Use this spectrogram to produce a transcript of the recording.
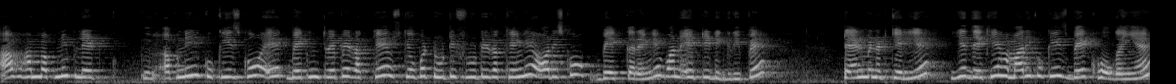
अब हम अपनी प्लेट अपनी कुकीज को एक बेकिंग ट्रे पे रख के उसके ऊपर टूटी फ्रूटी रखेंगे और इसको बेक करेंगे 180 डिग्री पे। 10 मिनट के लिए। ये देखिए, हमारी कुकीज बेक हो गई हैं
